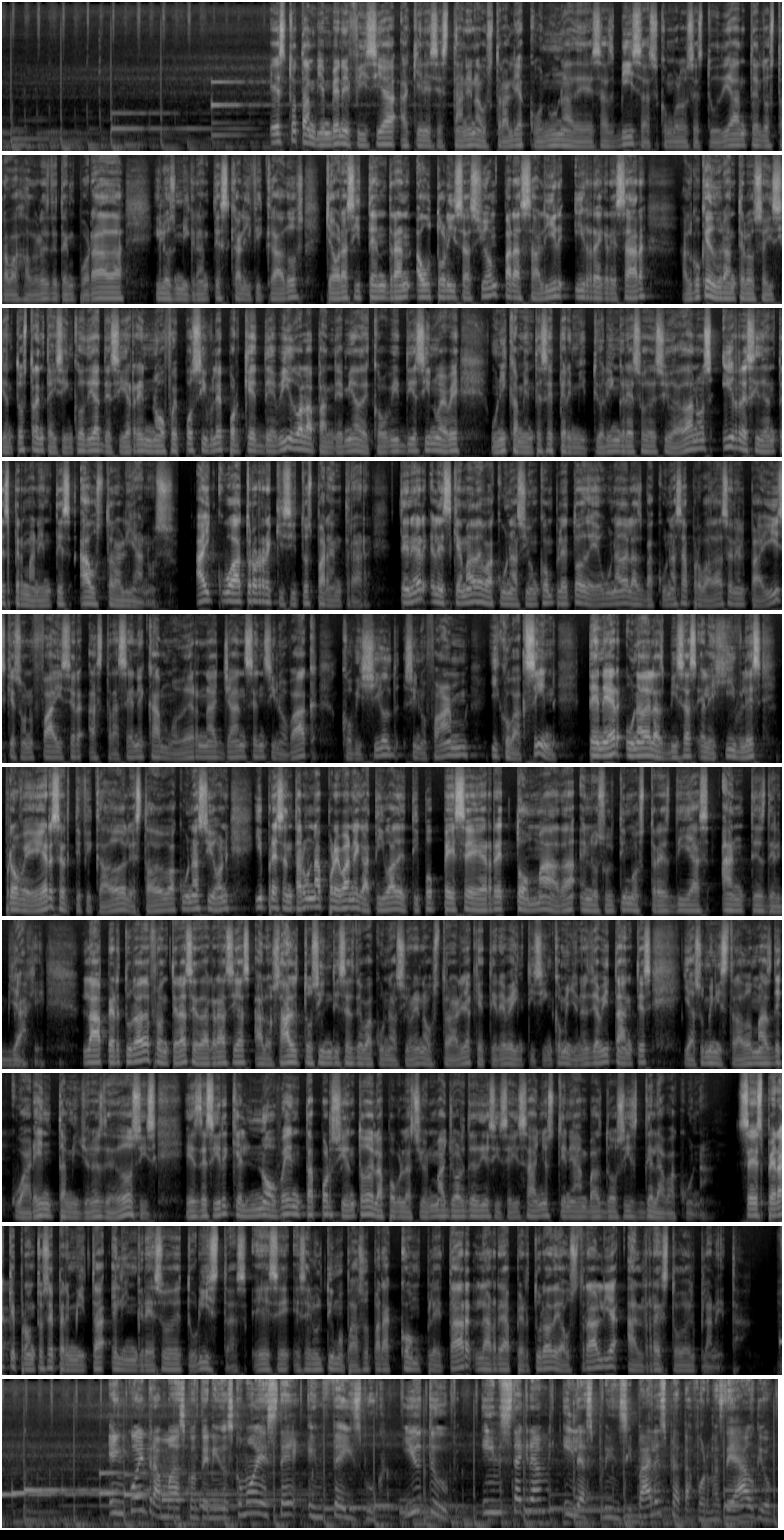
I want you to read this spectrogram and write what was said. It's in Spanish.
Esto también beneficia a quienes están en Australia con una de esas visas, como los estudiantes, los trabajadores de temporada y los migrantes calificados, que ahora sí tendrán autorización para salir y regresar, algo que durante los 635 días de cierre no fue posible porque debido a la pandemia de COVID-19 únicamente se permitió el ingreso de ciudadanos y residentes permanentes australianos. Hay cuatro requisitos para entrar. Tener el esquema de vacunación completo de una de las vacunas aprobadas en el país, que son Pfizer, AstraZeneca, Moderna, Janssen, Sinovac, Covishield, Sinopharm y Covaxin. Tener una de las visas elegibles, proveer certificado del estado de vacunación y presentar una prueba negativa de tipo PCR tomada en los últimos tres días antes del viaje. La apertura de fronteras se da gracias a los altos índices de vacunación en Australia, que tiene 25 millones de habitantes y ha suministrado más de 40 millones de dosis. Es decir, que el 90% de la población mayor de 16 años tiene ambas dosis de la vacuna. Se espera que pronto se permita el ingreso de turistas. Ese es el último paso para completar la reapertura de Australia al resto del planeta. Encuentra más contenidos como este en Facebook, YouTube, Instagram y las principales plataformas de audio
